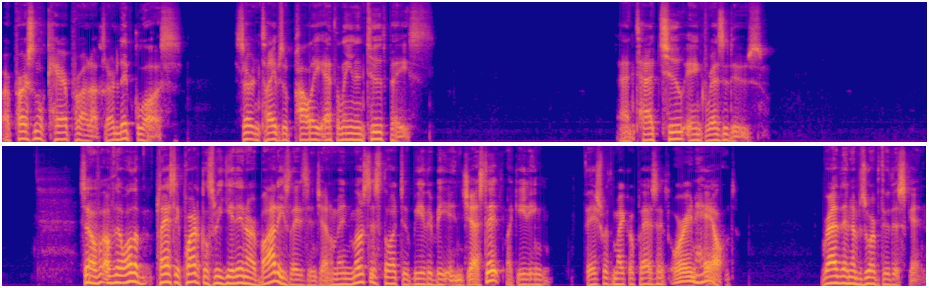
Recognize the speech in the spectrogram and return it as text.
our personal care products, our lip gloss, certain types of polyethylene in toothpaste, and tattoo ink residues. So, of, of the, all the plastic particles we get in our bodies, ladies and gentlemen, most is thought to be either be ingested, like eating fish with microplastics, or inhaled, rather than absorbed through the skin.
